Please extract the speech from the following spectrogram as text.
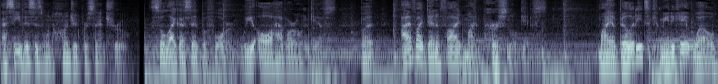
I see this is 100% true. So, like I said before, we all have our own gifts, but I've identified my personal gifts. My ability to communicate well,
